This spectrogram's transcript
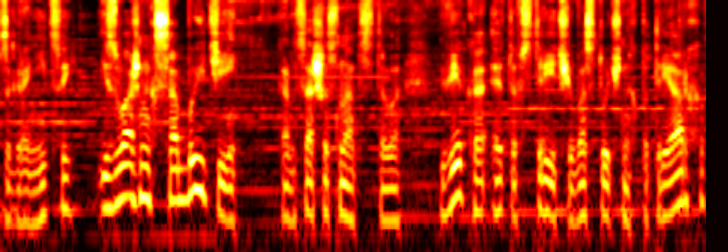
за границей. Из важных событий конца XVI века – это встречи восточных патриархов,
